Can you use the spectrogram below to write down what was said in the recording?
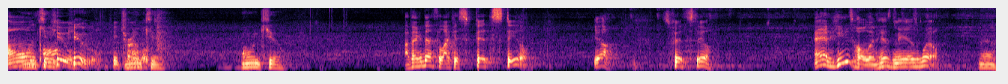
on, On cue. cue. On cue. He On traveled. cue. On cue. I think that's like his fifth steal. Yeah, his fifth steal. And he's holding his knee as well. Yeah,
